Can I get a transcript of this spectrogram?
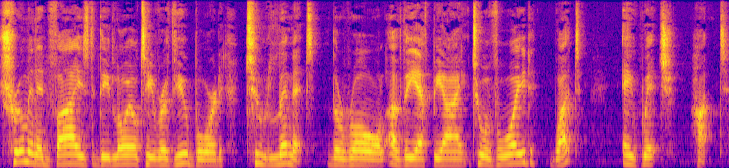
Truman advised the Loyalty Review Board to limit the role of the FBI to avoid what? A witch hunt.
